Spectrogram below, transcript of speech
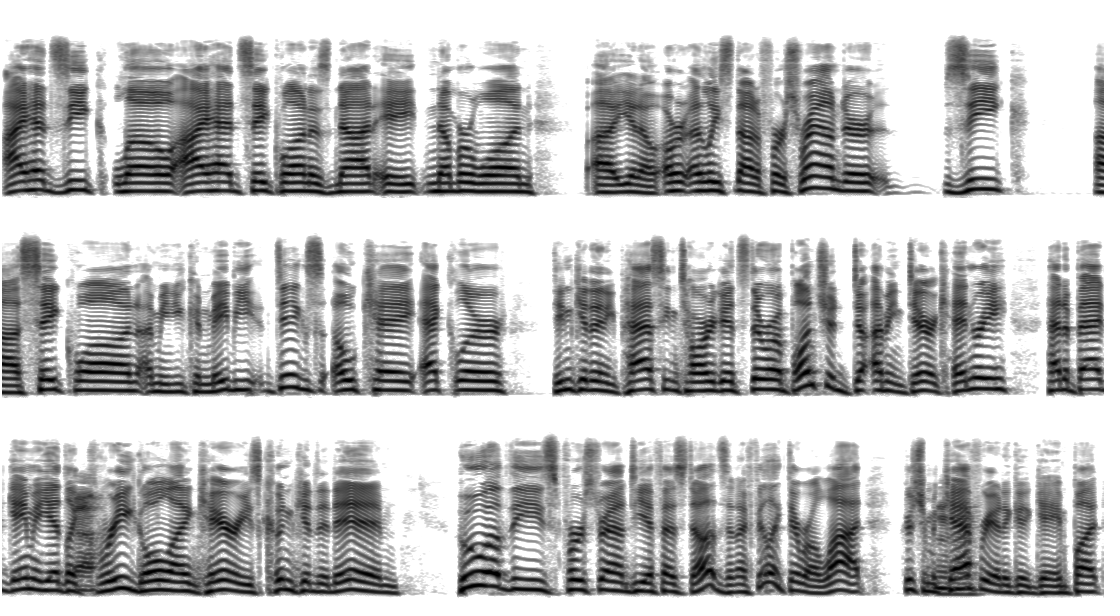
I had Zeke low. I had Saquon as not a number one, uh, you know, or at least not a first rounder. Zeke, uh, Saquon. I mean, you can maybe Diggs okay. Ekeler didn't get any passing targets. There were a bunch of, I mean, Derrick Henry had a bad game. He had like Yeah. three goal line carries, couldn't get it in. Who of these first round DFS duds? And I feel like there were a lot. Christian Mhm. McCaffrey had a good game, but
